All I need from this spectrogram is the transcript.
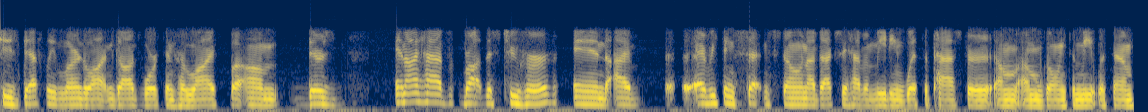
she's definitely learned a lot and God's worked in her life, but um, there's, and I have brought this to her, and I've everything's set in stone. I've actually have a meeting with the pastor. I'm I'm going to meet with him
